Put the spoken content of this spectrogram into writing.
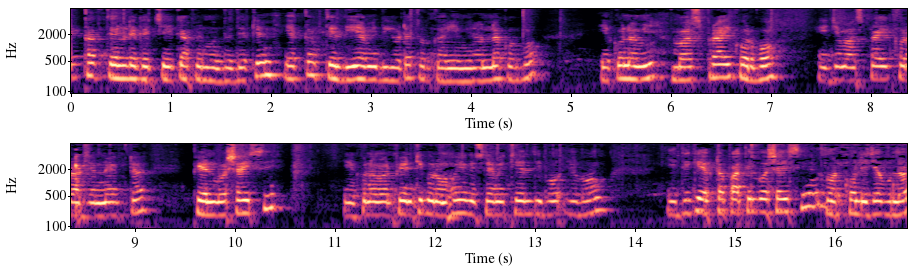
এক কাপ তেল রেখেছি এই কাপের মধ্যে, দেখেন? এক কাপ তেল দিয়ে আমি দুইটা তরকারি আমি রান্না করব। এখন আমি মাছ ফ্রাই করব। এই যে মাছ ফ্রাই করার জন্য একটা প্যান বসাইছি। এখন আমার প্যানটি গরম হয়ে গেছে, আমি তেল দিব এবং এদিকে একটা পাতিল বসাইছি আমার কলিজা বোনা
